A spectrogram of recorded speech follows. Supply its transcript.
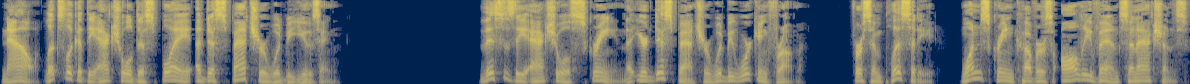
Now, let's look at the actual display a dispatcher would be using. This is the actual screen that your dispatcher would be working from. For simplicity, one screen covers all events and actions.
